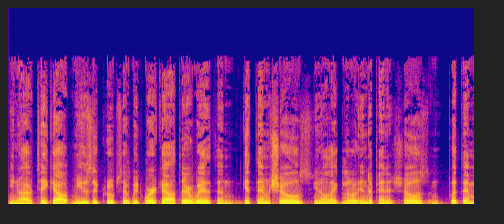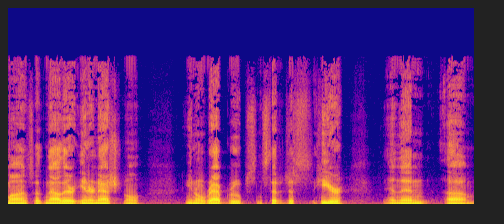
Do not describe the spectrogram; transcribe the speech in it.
you know, I would take out music groups that we'd work out there with and get them shows, you know, like little independent shows and put them on. So now they're international, you know, rap groups instead of just here. And then um,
